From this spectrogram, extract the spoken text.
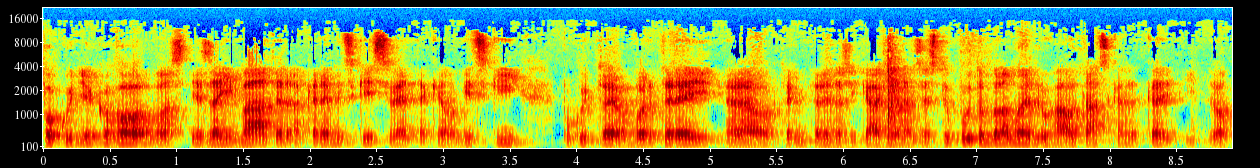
pokud někoho vlastně zajímá ten akademický svět, tak je logický, pokud to je obor, který, eh, o kterém Tereza říká, že je na vzestupu, to byla moje druhá otázka hnedka to,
